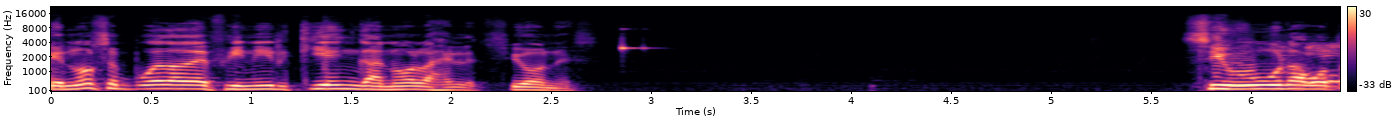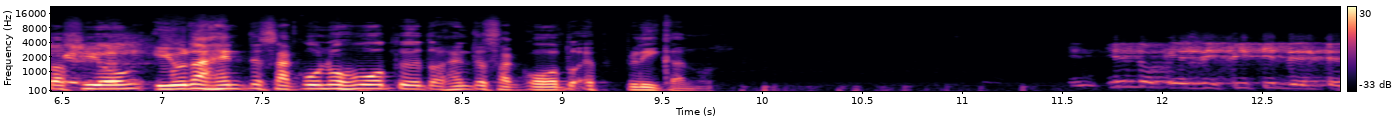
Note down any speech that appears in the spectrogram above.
que no se pueda definir quién ganó las elecciones? Si hubo una votación y una gente sacó unos votos y otra gente sacó otros, explícanos. Entiendo que es difícil de entender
